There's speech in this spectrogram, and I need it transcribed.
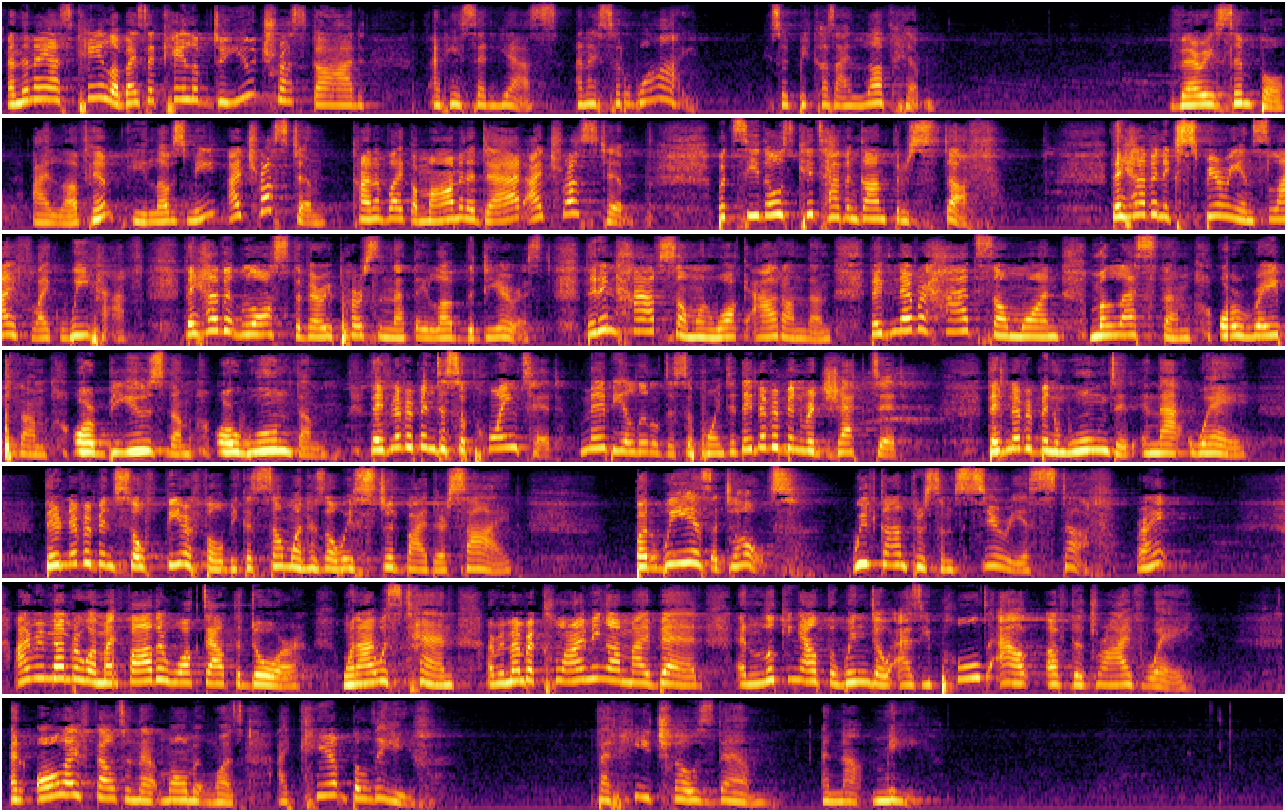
And then I asked Caleb, I said, Caleb, do you trust God? And he said, yes. And I said, why? He said, because I love him. Very simple. I love him. He loves me. I trust him. Kind of like a mom and a dad. I trust him. But see, those kids haven't gone through stuff. They haven't experienced life like we have. They haven't lost the very person that they love the dearest. They didn't have someone walk out on them. They've never had someone molest them or rape them or abuse them or wound them. They've never been disappointed, maybe a little disappointed. They've never been rejected. They've never been wounded in that way. They've never been so fearful because someone has always stood by their side. But we as adults, we've gone through some serious stuff, right? I remember when my father walked out the door when I was 10, I remember climbing on my bed and looking out the window as he pulled out of the driveway. And all I felt in that moment was, I can't believe that he chose them and not me.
